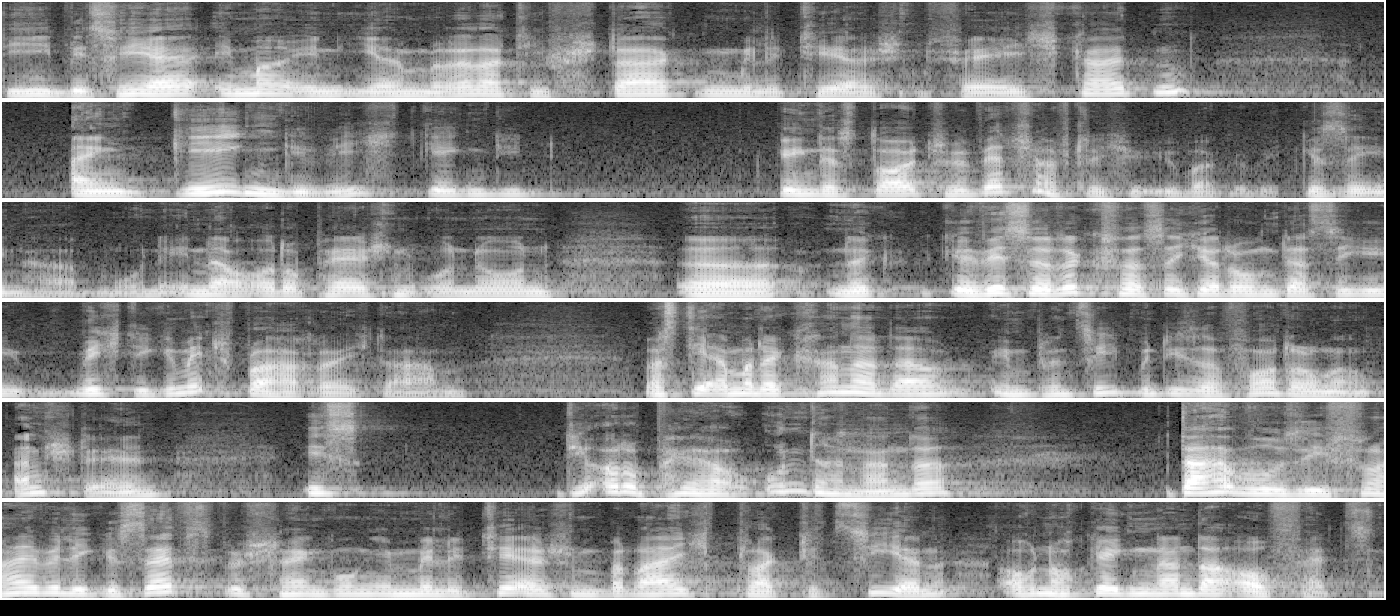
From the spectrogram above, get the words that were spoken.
Die bisher immer in ihren relativ starken militärischen Fähigkeiten ein Gegengewicht gegen, die, gegen das deutsche wirtschaftliche Übergewicht gesehen haben und in der Europäischen Union äh, eine gewisse Rückversicherung, dass sie wichtige Mitspracherechte haben. Was die Amerikaner da im Prinzip mit dieser Forderung anstellen, ist, die Europäer untereinander, da wo sie freiwillige Selbstbeschränkungen im militärischen Bereich praktizieren, auch noch gegeneinander aufhetzen.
